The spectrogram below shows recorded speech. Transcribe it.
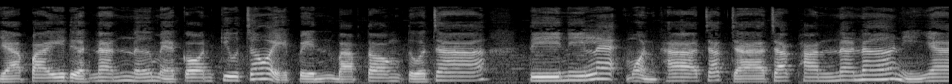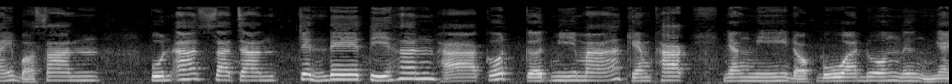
อย่าไปเดือดนั้นเนื้อแม่ก่อนกิ้วจ้อยเป็นบาปตองตัวจ้า ตีนี้และหม่อนคาจักจ่าจักพันนานาหนียายบ่สันปุณอัศจรรย์เจนเดตีหันผากดเกิดมีหมาแคมคัก ยังมีดอกบัวดวงหนึ่งใหญ่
